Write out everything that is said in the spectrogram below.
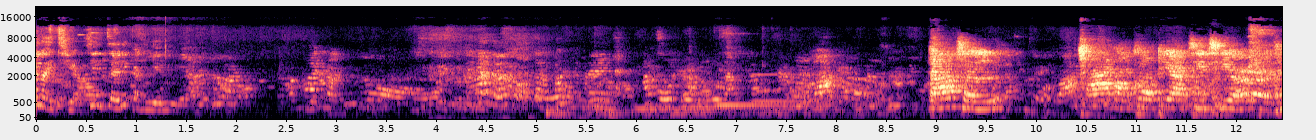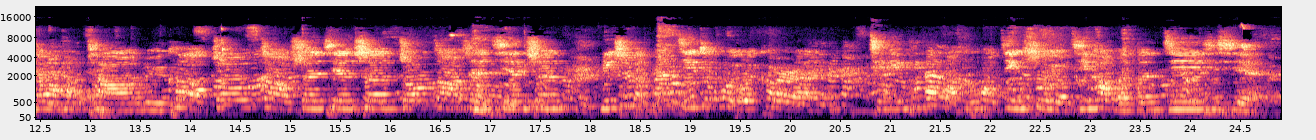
来。现在你家己的名。搭乘华航航空 PR 七七二前往虹桥，旅客周兆生先生，周兆生先生，您是本班机最后一位客人，请您听到广播后尽速由七号门登机，谢谢。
